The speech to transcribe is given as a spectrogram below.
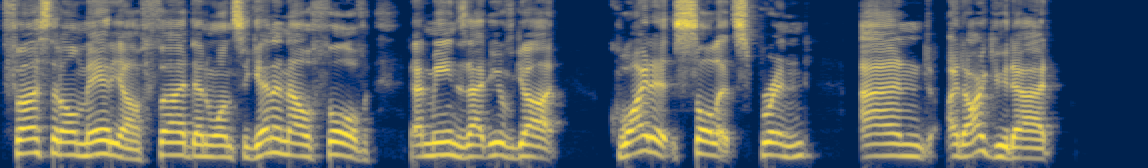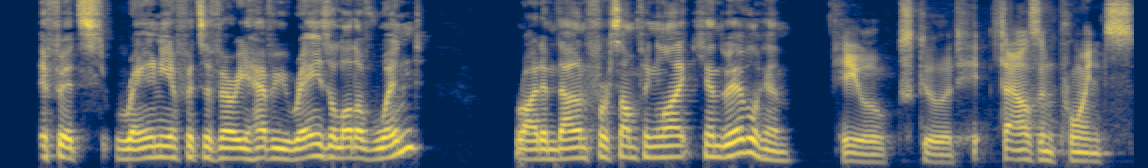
first at Almeria, third, then once again, and now fourth. That means that you've got quite a solid sprint. And I'd argue that if it's rainy, if it's a very heavy rain, a lot of wind, write him down for something like Gent-Wevelgem. He looks good. Thousand points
